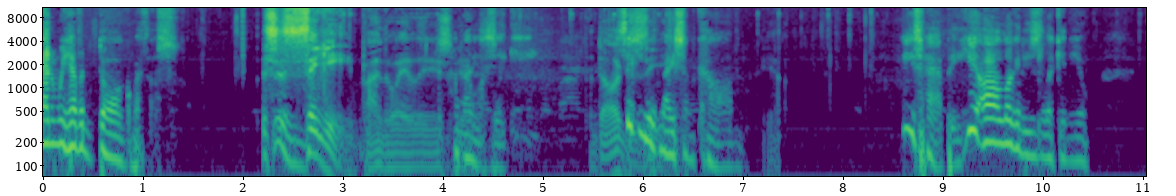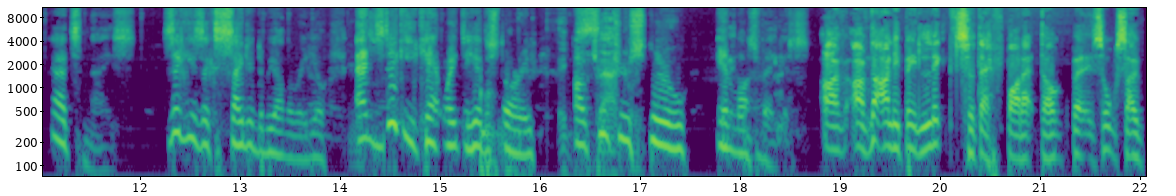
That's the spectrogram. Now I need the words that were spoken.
and we have a dog with us. This is Ziggy, by the way, ladies and Hi, gentlemen. Ziggy. The dog Ziggy is Ziggy. nice and calm. Yeah. He's happy. He oh look at he's licking you. That's nice. Ziggy's excited to be on the radio, and Ziggy can't wait to hear the story of Choo Choo Stew in Las Vegas. I've I've not only been licked to death by that dog, but it's also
